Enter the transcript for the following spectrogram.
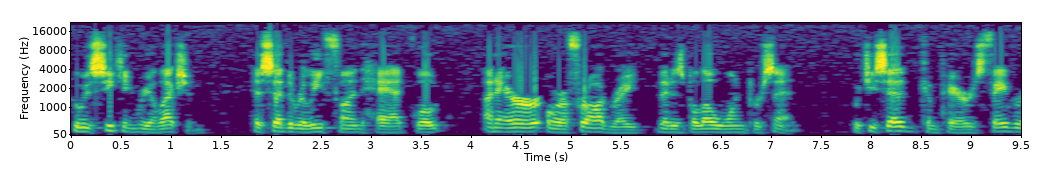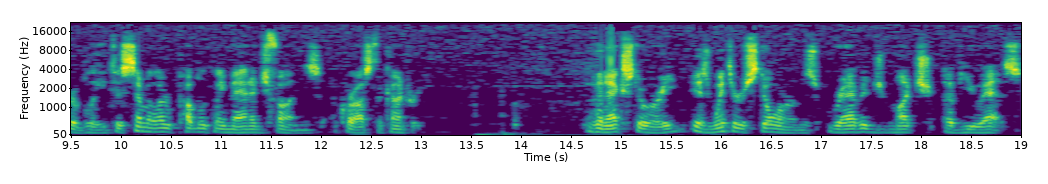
who is seeking reelection, has said the relief fund had, quote, an error or a fraud rate that is below 1%, which he said compares favorably to similar publicly managed funds across the country. The next story is winter storms ravage much of U.S.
